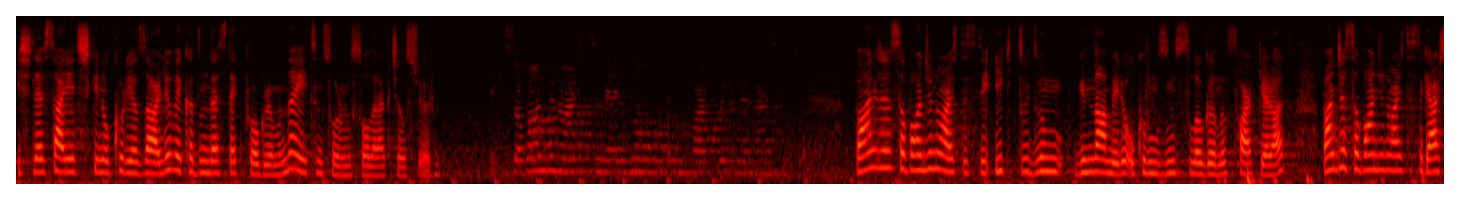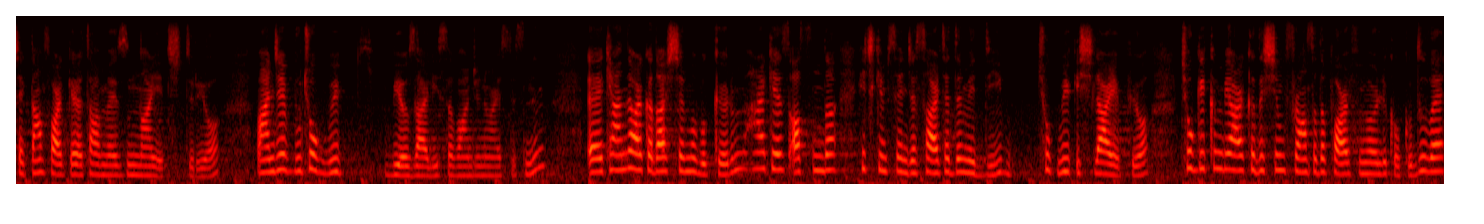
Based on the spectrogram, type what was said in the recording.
işlevsel yetişkin okur yazarlığı ve kadın destek programında eğitim sorumlusu olarak çalışıyorum. Peki Sabancı Üniversitesi mezun olmanın farkları neler sizce? Bence Sabancı Üniversitesi ilk duyduğum günden beri okulumuzun sloganı fark yarat. Bence Sabancı Üniversitesi gerçekten fark yaratan mezunlar yetiştiriyor. Bence bu çok büyük bir özelliği Sabancı Üniversitesi'nin. Ee, kendi arkadaşlarıma bakıyorum. Herkes aslında hiç kimsenin cesaret edemediği çok büyük işler yapıyor. Çok yakın bir arkadaşım Fransa'da parfümörlük okudu ve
